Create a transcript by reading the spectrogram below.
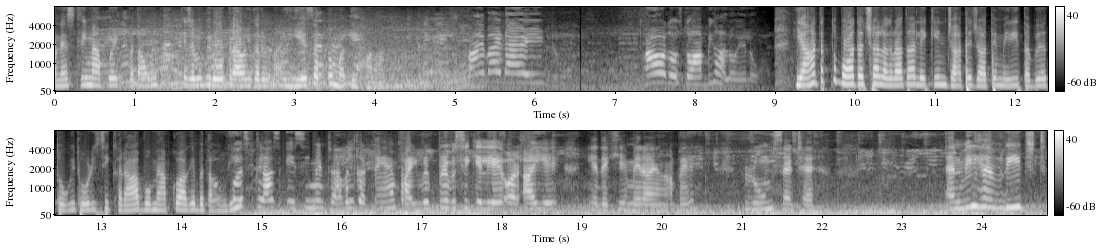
ऑनेस्टली मैं आपको एक बताऊँ कि जब भी रोड ट्रैवल करो ना ये सब तो मत ही खाना। बाय बाय डाइट खाओ दोस्तों आप भी खा लो ये लोग। यहाँ तक तो बहुत अच्छा लग रहा था लेकिन जाते जाते मेरी तबीयत होगी थोड़ी सी ख़राब वो मैं आपको आगे बताऊँगी। फ़र्स्ट क्लास एसी में ट्रैवल करते हैं प्राइवेट प्रिवेसी के लिए और आइए ये देखिए मेरा यहाँ पे रूम सेट है। And we have reached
